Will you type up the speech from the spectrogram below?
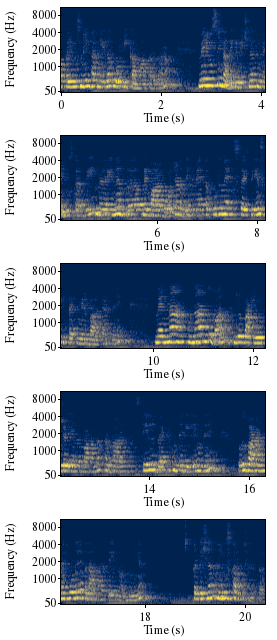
ਆਪਾਂ ਯੂਜ਼ ਨਹੀਂ ਕਰਨੀ, ਇਹਦਾ ਹੋਰ ਕੀ ਕੰਮ ਆ ਸਕਦਾ, ਹਨਾ? ਮੈਂ ਯੂਜ਼ ਨਹੀਂ ਕਰਦੀ ਕੰਡੀਸ਼ਨਰ ਨਹੀਂ ਮੈਂ ਯੂਜ਼ ਕਰਦੀ। ਮੈਂ ਇਹਨਾਂ ਆਪਣੇ ਵਾਲ ਬਹੁਤ ਝੜਦੇ ਨੇ। ਮੈਂ ਤਾਂ ਖੁਦ ਮੈਂ ਐਕਸਪੀਰੀਅੰਸ ਕੀਤਾ ਕਿ ਮੇਰੇ ਵਾਲ ਝੜਦੇ ਨੇ। ਮੈਂ ਨਾ ਨਹਾਉਣ ਤੋਂ ਬਾਅਦ ਜੋ ਪਾਣੀ ਉੱਚੜ ਜਾਂਦਾ ਵਾਲਾਂ ਦਾ ਪਰ ਵਾਲ ਸਟਿਲ ਵੈਟ ਹੁੰਦੇ, ਗਿੱਲੇ ਹੁੰਦੇ ਨੇ। ਉਹ ਤੋਂ ਬਾਅਦ ਮੈਂ ਥੋੜਾ ਜਿਹਾ ਬਦਾਮਾਂ ਦਾ ਤੇਲ ਲਾਉਂਦੀ ਹੁੰਦੀ ਆ। ਕੰਡੀਸ਼ਨਰ ਮੈਂ ਯੂਜ਼ ਕਰਨਾ ਛੱਡਤਾ।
